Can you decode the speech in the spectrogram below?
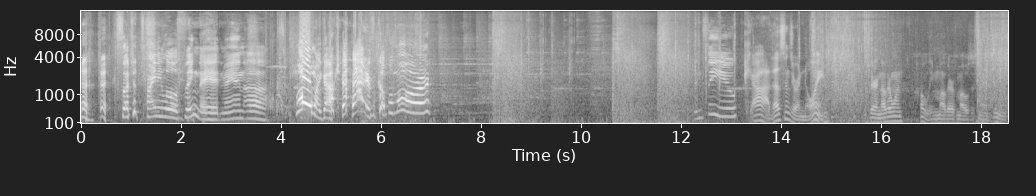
Such a tiny little thing to hit, man. Uh Oh my god. There's a couple more. See you. God, those things are annoying. Is there another one? Holy mother of Moses, man, please.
